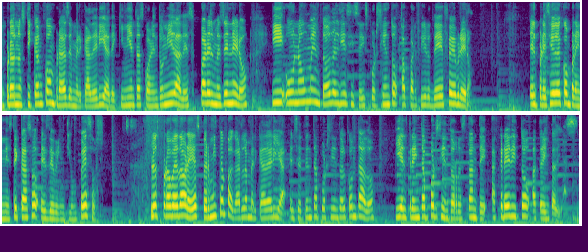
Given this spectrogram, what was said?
pronostican compras de mercadería de 540 unidades para el mes de enero y un aumento del 16% a partir de febrero. El precio de compra en este caso es de 21 pesos. Los proveedores permiten pagar la mercadería el 70% al contado y el 30% restante a crédito a 30 días.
